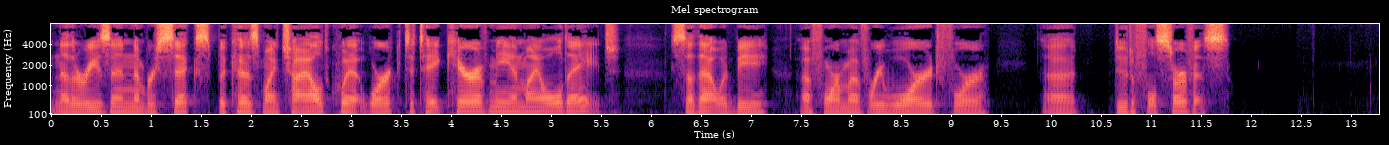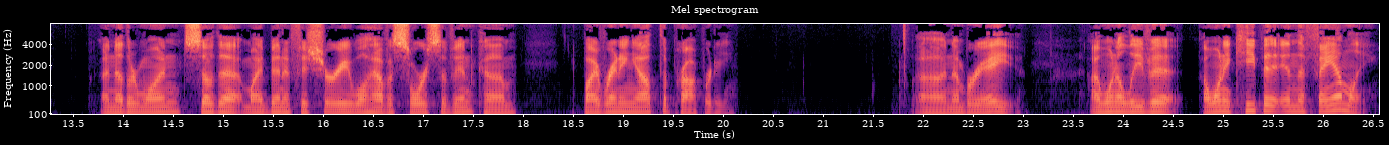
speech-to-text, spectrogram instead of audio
another reason, number six, because my child quit work to take care of me in my old age. So that would be a form of reward for uh, dutiful service. Another one, so that my beneficiary will have a source of income by renting out the property. Uh, number eight, I want to leave it, I want to keep it in the family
